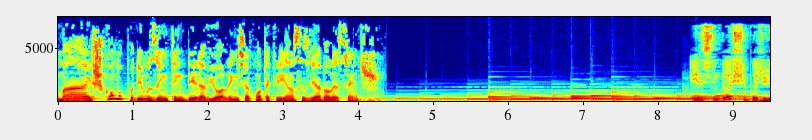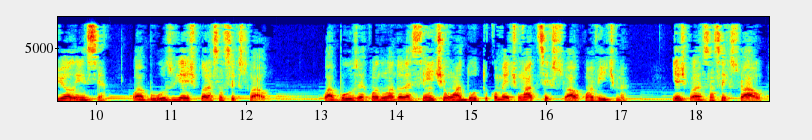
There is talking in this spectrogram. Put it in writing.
Mas como podemos entender a violência contra crianças e adolescentes? Existem dois tipos de violência: o abuso e a exploração sexual. O abuso é quando um adolescente ou um adulto comete um ato sexual com a vítima. E a exploração sexual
